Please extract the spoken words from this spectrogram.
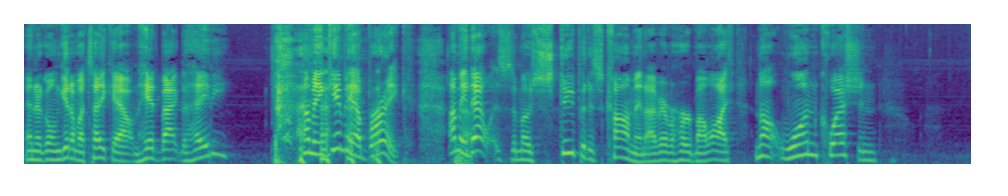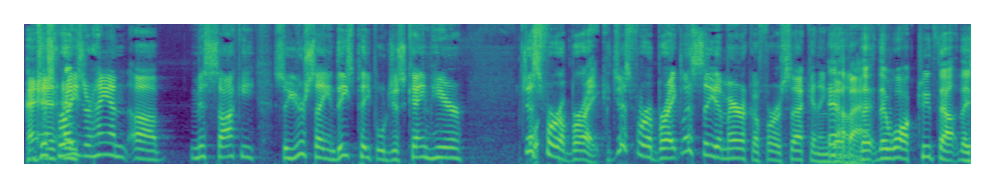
and they're going to get them a takeout and head back to Haiti? I mean, give me a break. I mean, that was the most stupidest comment I've ever heard in my life. Not one question. Just and- raise your hand, uh, Miss Psaki. So you're saying these people just came here just for a break? Just for a break? Let's see America for a second and Yeah, go back. They, they walked two thousand. They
